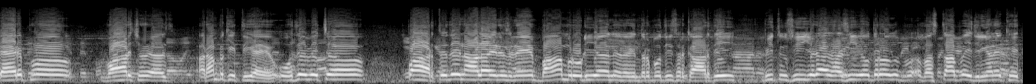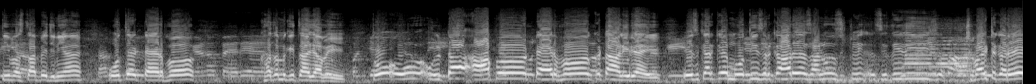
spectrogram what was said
ਟੈਰਿਫ ਵਾਰ ਚ ਆਰੰਭ ਕੀਤੀ ਹੈ। ਉਹਦੇ ਵਿੱਚ ਭਾਰਤ ਦੇ ਨਾਲ ਇਸ ਨੇ ਬਾਹ ਮਰੋੜੀ ਹੈ ਨਰਿੰਦਰ ਮੋਦੀ ਸਰਕਾਰ ਦੀ ਵੀ ਤੁਸੀਂ ਜਿਹੜਾ ਅਸੀਂ ਉਧਰ ਵਸਤਾਂ ਭੇਜਣੀਆਂ ਨੇ ਖੇਤੀ ਵਸਤਾਂ ਭੇਜਣੀਆਂ ਤੇ ਟੈਰਿਫ ਖਤਮ ਕੀਤਾ ਜਾਵੇ। ਤੋਂ ਉਹ ਉਲਟਾ ਆਪ ਟੈਰਿਫ ਘਟਾ ਨਹੀਂ ਰਹੇ। ਇਸ ਕਰਕੇ ਮੋਦੀ ਸਰਕਾਰ ਸਾਨੂੰ ਸਥਿ- ਸਥਿਤੀ ਦੀ ਸਪਸ਼ਟ ਕਰੇ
